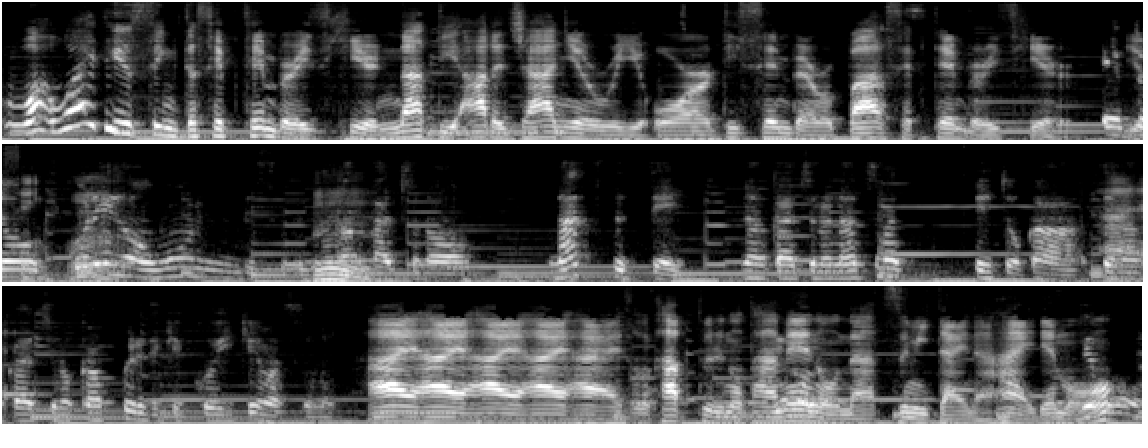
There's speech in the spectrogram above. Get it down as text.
Why, why do you think the September is here, not the other January or December or but September is here? えっ You と think?、これが思うんですけど、うんなんかその、 夏って、なんかその夏祭りとか、ではいなんかそのカップルで結構行けますよね。はいはいはいはいはい。そのカップルのための夏みたいな。はい。ででも、も、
